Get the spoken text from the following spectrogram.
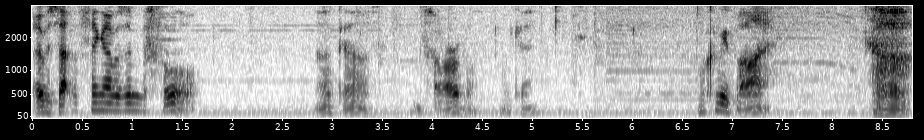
Oh, was that the thing I was in before? Oh god, it's horrible. Okay. What can we buy? oh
